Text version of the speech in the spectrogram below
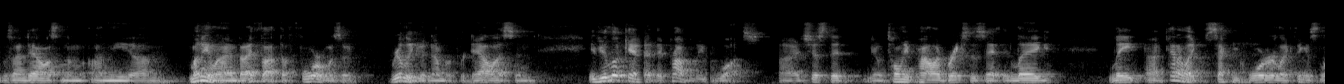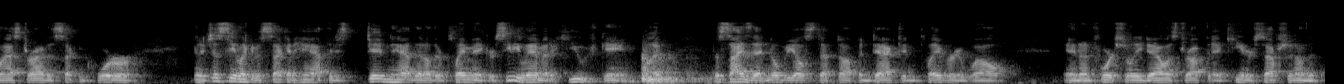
was on Dallas on the, on the um, money line, but I thought the four was a really good number for Dallas. And if you look at it, it probably was. Uh, it's just that, you know, Tony Pollard breaks his leg late, uh, kind of like second quarter, like I think it's last drive of the second quarter. And it just seemed like in the second half, they just didn't have that other playmaker. CeeDee Lamb had a huge game, but besides that, nobody else stepped up, and Dak didn't play very well. And unfortunately, Dallas dropped that key interception on the,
